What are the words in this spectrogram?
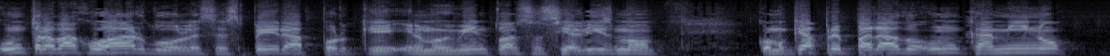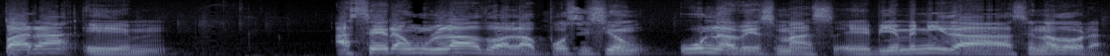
un trabajo arduo les espera porque el movimiento al socialismo como que ha preparado un camino para em, hacer a un lado a la oposición una vez más. Eh, bienvenida, senadora.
